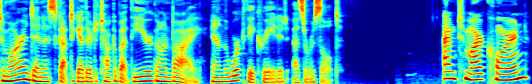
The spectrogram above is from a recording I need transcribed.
Tamar and Dennis got together to talk about the year gone by and the work they created as a result. I'm Tamar Korn.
